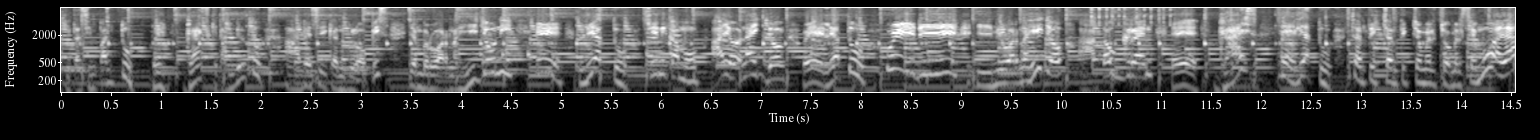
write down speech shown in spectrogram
kita simpan tuh. Weh, guys, kita ambil tuh. Ada si ikan glowfish yang berwarna hijau nih. Eh, lihat tuh. Sini kamu. Ayo naik dong. Weh, lihat tuh. Widih, ini warna hijau atau grand. Eh, guys, eh lihat tuh. Cantik-cantik comel-comel semua ya.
